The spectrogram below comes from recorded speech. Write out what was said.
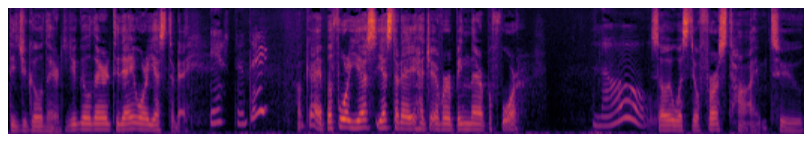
did you go there? Did you go there today or yesterday? Yesterday? Okay, before yes, yesterday, had you ever been there before? No. So it was your first time to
